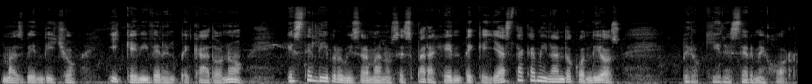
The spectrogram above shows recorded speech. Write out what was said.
más bien dicho, y que vive en el pecado, no. Este libro, mis hermanos, es para gente que ya está caminando con Dios, pero quiere ser mejor.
